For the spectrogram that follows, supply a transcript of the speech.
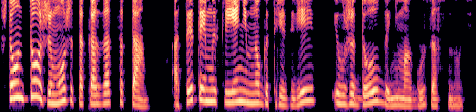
что он тоже может оказаться там. От этой мысли я немного трезвею и уже долго не могу заснуть.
